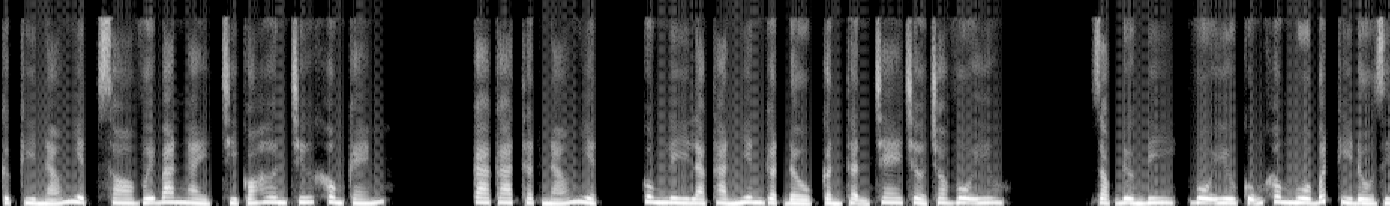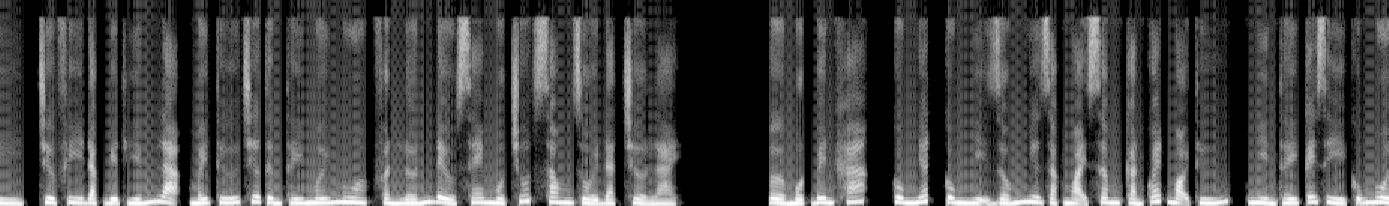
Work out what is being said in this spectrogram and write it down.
cực kỳ náo nhiệt so với ban ngày, chỉ có hơn chứ không kém. Ca ca thật náo nhiệt, cung ly lạc thản nhiên gật đầu, cẩn thận che chở cho vô ưu. Dọc đường đi, vô ưu cũng không mua bất kỳ đồ gì, trừ phi đặc biệt hiếm lạ, mấy thứ chưa từng thấy mới mua, phần lớn đều xem một chút xong rồi đặt trở lại. Ở một bên khác, cung nhất cung nhị giống như giặc ngoại xâm càn quét mọi thứ, nhìn thấy cái gì cũng mua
